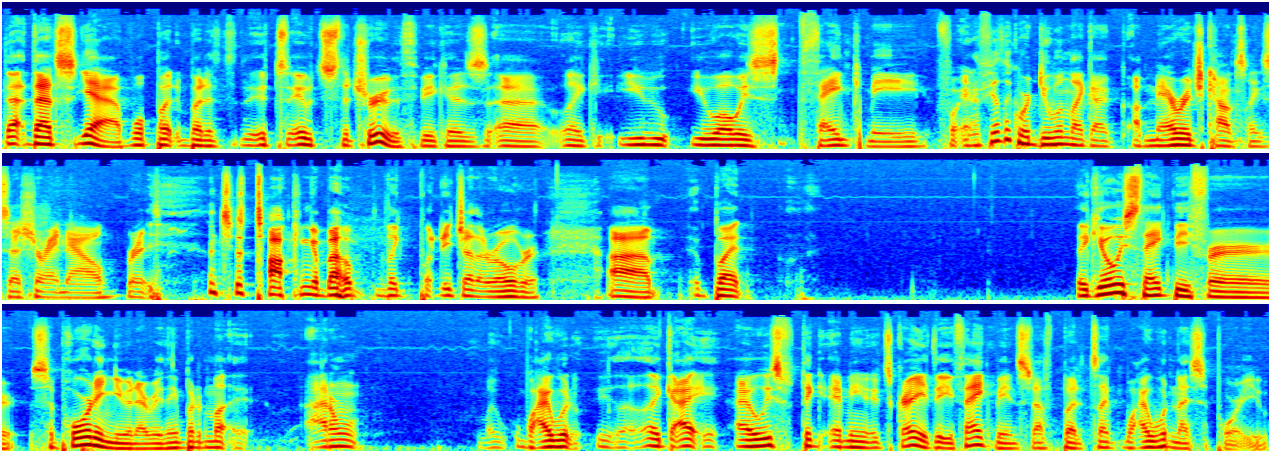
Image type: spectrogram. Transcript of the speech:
that that's yeah. Well, but but it's it's it's the truth because uh like you you always thank me for, and I feel like we're doing like a, a marriage counseling session right now, right? just talking about like putting each other over, uh, but like you always thank me for supporting you and everything, but I don't. like, Why would like I? I always think. I mean, it's great that you thank me and stuff, but it's like, why wouldn't I support you?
